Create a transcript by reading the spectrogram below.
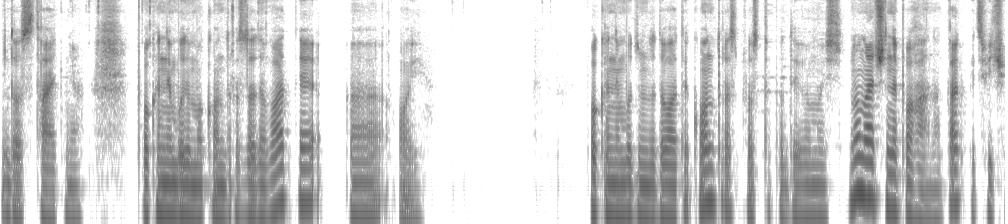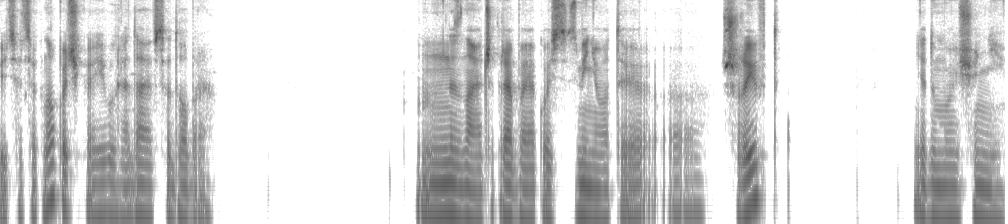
достатньо. Поки не будемо контраст додавати. Е, ой. Поки не будемо додавати контраст, просто подивимось. Ну, наче непогано, так? Підсвічується ця кнопочка і виглядає все добре. Не знаю, чи треба якось змінювати е, шрифт. Я думаю, що ні.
